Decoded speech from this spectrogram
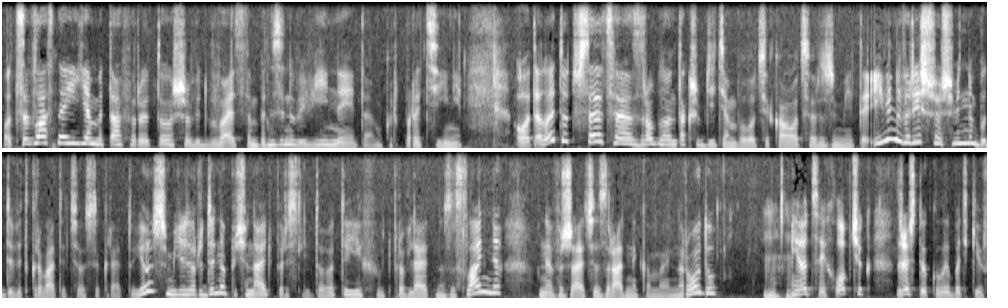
Оце, власне, і є метафорою того, що відбувається там бензинові війни, там корпораційні. От, Але тут все це зроблено так, щоб дітям було цікаво це розуміти. І він вирішує, що він не буде відкривати цього секрету. Його сім'ю родина починають переслідувати, їх відправляють на заслання, вони вважаються зрадниками народу. І оцей хлопчик, зрештою, коли батьків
